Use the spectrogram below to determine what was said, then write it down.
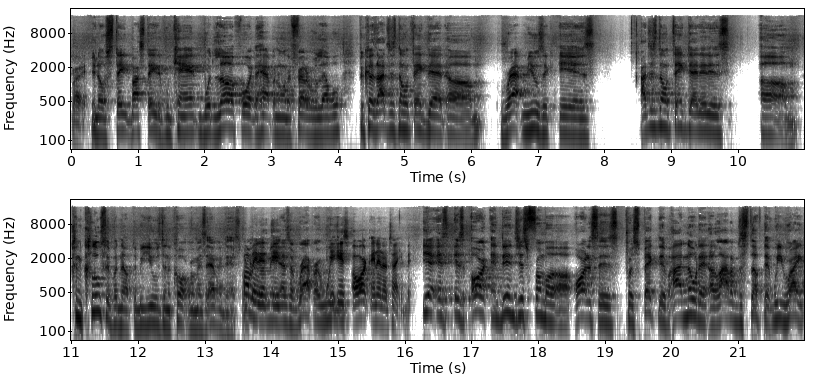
Right. You know, state by state if we can. Would love for it to happen on a federal level because I just don't think that um, rap music is. I just don't think that it is um, conclusive enough to be used in the courtroom as evidence. Well, I mean, it, I mean it, as a rapper, we, it's art and entertainment. Yeah, it's, it's art, and then just from a, a artist's perspective, I know that a lot of the stuff that we write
